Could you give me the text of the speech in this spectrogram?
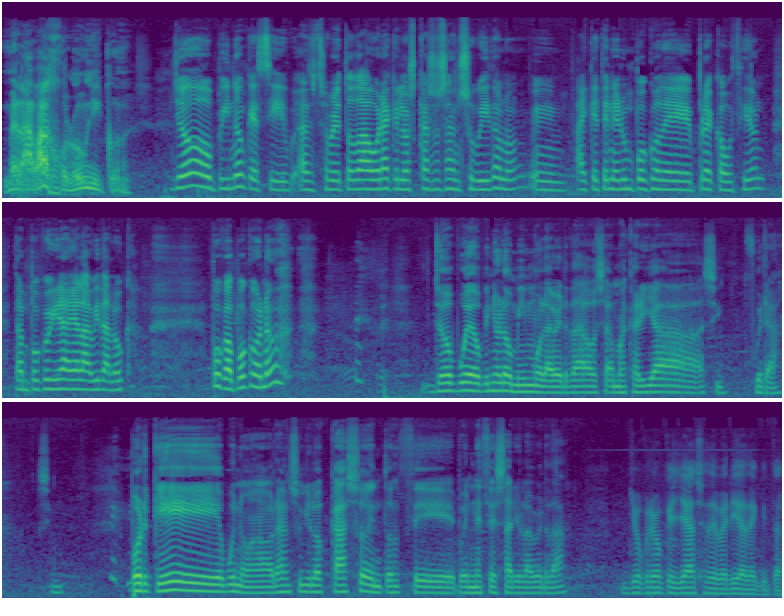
me la bajo, lo único. Yo opino que sí, sobre todo ahora que los casos han subido, ¿no? Eh, hay que tener un poco de precaución, tampoco ir a la vida loca. Poco a poco, ¿no? Yo pues opino lo mismo, la verdad, o sea, mascarilla sí, fuera, sí. Porque, bueno, ahora han subido los casos, entonces, pues necesario, la verdad. Yo creo que ya se debería de quitar.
